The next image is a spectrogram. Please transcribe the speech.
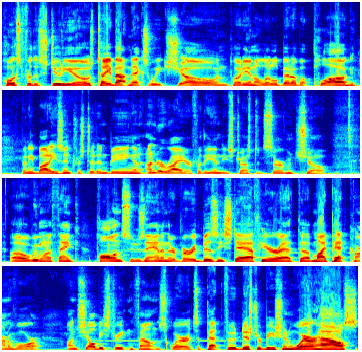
host for the studios, tell you about next week's show, and put in a little bit of a plug if anybody's interested in being an underwriter for the Indy's Trusted Servant show. Uh, we want to thank Paul and Suzanne and their very busy staff here at uh, My Pet Carnivore on Shelby Street in Fountain Square. It's a pet food distribution warehouse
